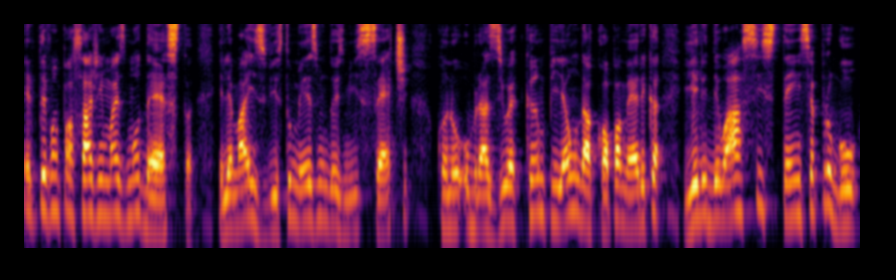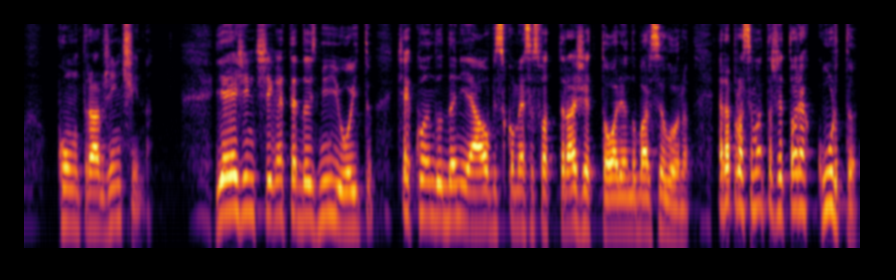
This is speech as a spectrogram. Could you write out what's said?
ele teve uma passagem mais modesta. Ele é mais visto mesmo em 2007, quando o Brasil é campeão da Copa América e ele deu a assistência para o gol contra a Argentina. E aí a gente chega até 2008, que é quando o Dani Alves começa a sua trajetória no Barcelona. Era para ser uma trajetória curta,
